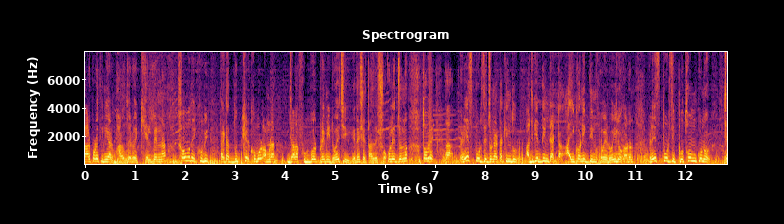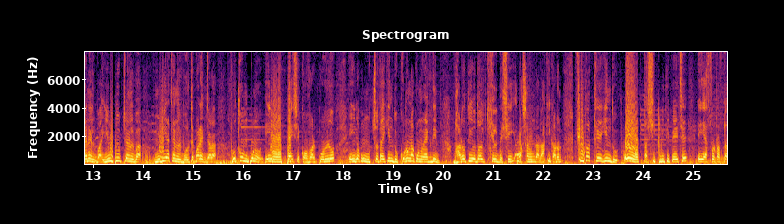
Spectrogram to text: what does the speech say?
তারপরে তিনি আর ভারতের হয়ে খেলবেন না। সম্ভবতই খুবই একটা দুঃখের খবর। আমরা যারা ফুটবল প্রেমী রয়েছি এদেশে, তাদের সকলের জন্য। তবে রেস স্পোর্টসের জন্য একটা কিন্তু আজকের দিনটা একটা আইকনিক দিন হয়ে রইল। কারণ রেস স্পোর্টসই প্রথম কোনো চ্যানেল বা ইউটিউব চ্যানেল বা মিডিয়া চ্যানেল বলতে পারেন যারা প্রথম কোনো এই ম্যাচটা সে কভার করল। এই রকম উচ্চতায় কিন্তু কোনো না কোনো একদিন ভারতীয় দল খেলবে সেই আশা আমরা রাখি। কারণ ফিফার থেকে কিন্তু এই একটা স্বীকৃতি পেয়েছে। এই অ্যাস্ট্রোটাফটা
